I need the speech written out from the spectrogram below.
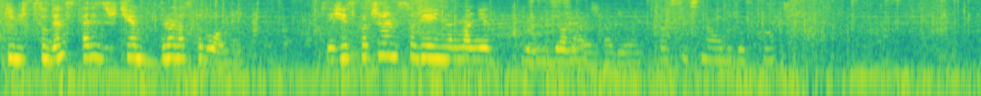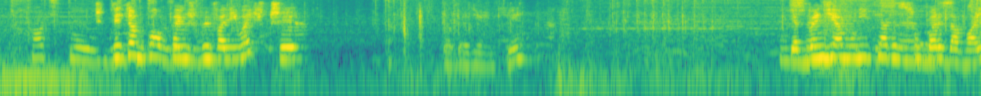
Jakimś cudem, stary, zrzuciłem drona z podłogi. W sensie skoczyłem sobie i normalnie drona rozwaliłem. Klasyczna obudówka. Chodź tu. Ty tą pompę już wywaliłeś, czy... Dobra, dzięki. Jak będzie amunicja, to super, dawaj.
